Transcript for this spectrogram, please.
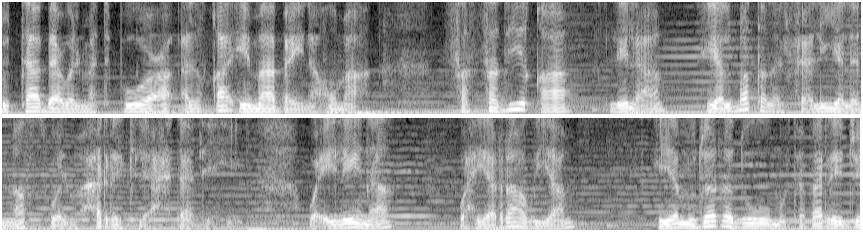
التابع والمتبوع القائمة بينهما. فالصديقة ليلا هي البطلة الفعلية للنص والمحرك لأحداثه وإلينا وهي الراوية هي مجرد متفرج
